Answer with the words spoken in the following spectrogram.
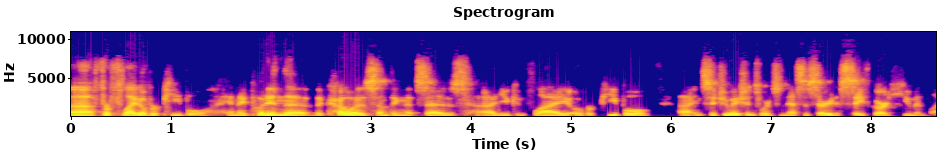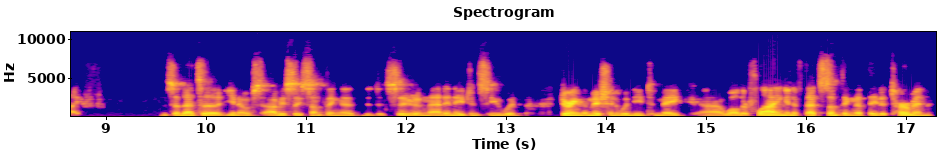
uh, for flight over people, and they put in the the COAs something that says uh, you can fly over people uh, in situations where it's necessary to safeguard human life. And so that's a, you know, obviously something, a decision that an agency would, during the mission, would need to make uh, while they're flying. And if that's something that they determine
